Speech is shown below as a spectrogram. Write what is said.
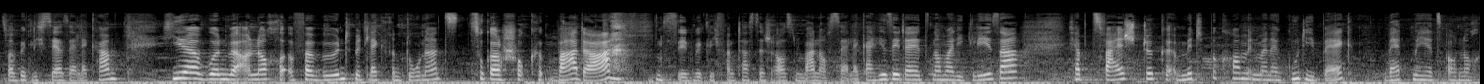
Es war wirklich sehr, sehr lecker. Hier wurden wir auch noch verwöhnt mit leckeren Donuts. Zuckerschock war da. Die sehen wirklich fantastisch aus und waren auch sehr lecker. Hier seht ihr jetzt nochmal die Gläser. Ich habe zwei Stück mitbekommen in meiner Goodie-Bag werde mir jetzt auch noch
